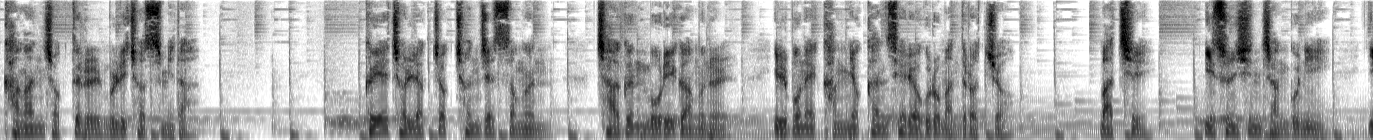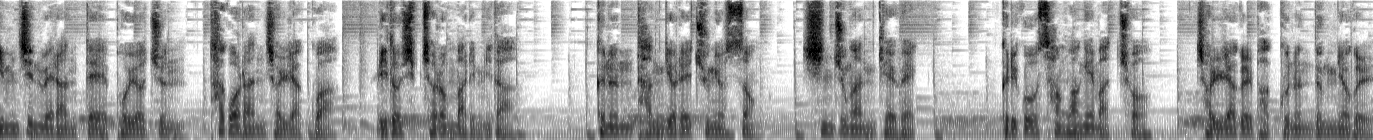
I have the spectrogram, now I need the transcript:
강한 적들을 물리쳤습니다. 그의 전략적 천재성은 작은 모리 가문을 일본의 강력한 세력으로 만들었죠. 마치 이순신 장군이 임진왜란 때 보여준 탁월한 전략과 리더십처럼 말입니다. 그는 단결의 중요성, 신중한 계획, 그리고 상황에 맞춰 전략을 바꾸는 능력을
